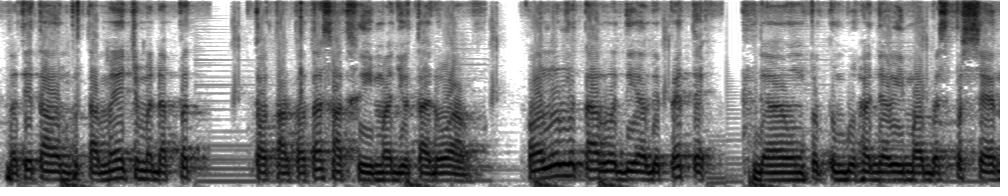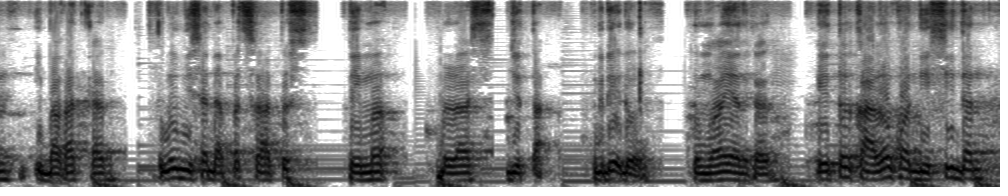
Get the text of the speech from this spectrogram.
Berarti tahun pertamanya cuma dapat total-total 105 juta doang kalau lu taruh di LDPT dan pertumbuhannya 15% ibaratkan lu bisa dapat 115 juta. Gede dong lumayan kan? Itu kalau kondisi dan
